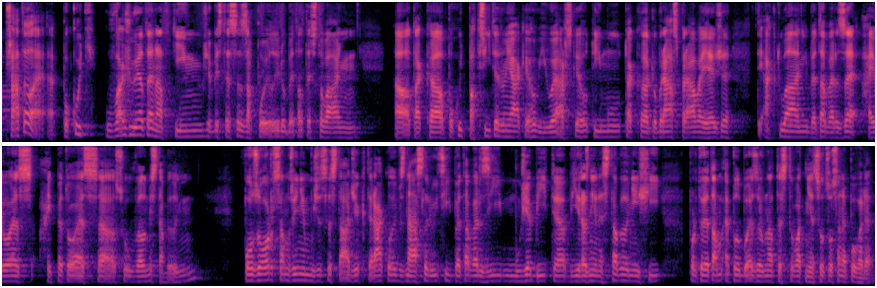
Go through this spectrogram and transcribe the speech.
přátelé, pokud uvažujete nad tím, že byste se zapojili do beta testování, eh, tak pokud patříte do nějakého vývojářského týmu, tak dobrá zpráva je, že ty aktuální beta verze iOS, iPadOS eh, jsou velmi stabilní. Pozor, samozřejmě může se stát, že kterákoliv z následujících beta verzí může být výrazně nestabilnější, protože tam Apple bude zrovna testovat něco, co se nepovede.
